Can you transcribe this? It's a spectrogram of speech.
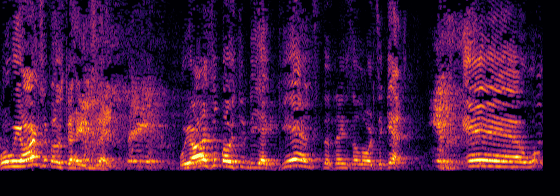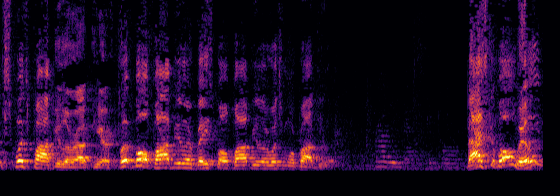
Well, we are supposed to hate Satan. We are supposed to be against the things the Lord's against. And what's, what's popular up here? Football popular, baseball popular, what's more popular? Probably basketball. Basketball, really?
